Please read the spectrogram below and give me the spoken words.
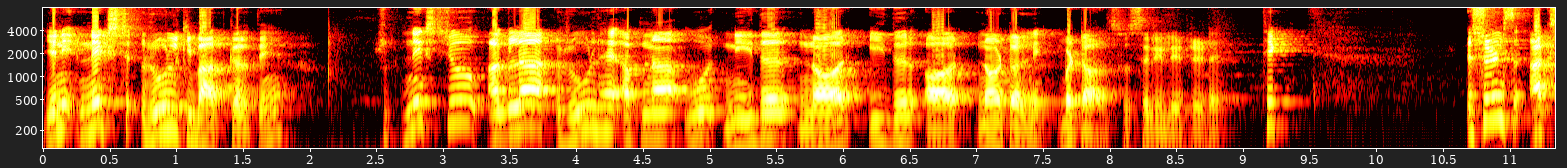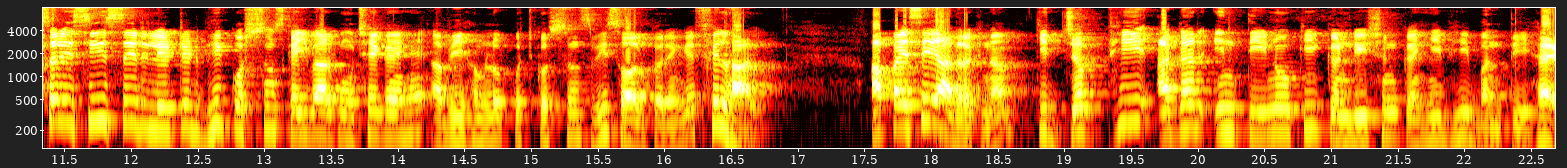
यानी नेक्स्ट रूल की बात करते हैं। नेक्स्ट जो अगला रूल है अपना, वो neither nor either or not only but also से रिलेटेड है। ठीक? स्टूडेंट्स अक्सर इसी से रिलेटेड भी क्वेश्चंस कई बार पूछे गए हैं। अभी हम लोग कुछ क्वेश्चंस भी सॉल्व करेंगे, फ़िलहाल। आप ऐसे याद रखना कि जब भी अगर इन तीनों की कंडीशन कहीं भी बनती है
